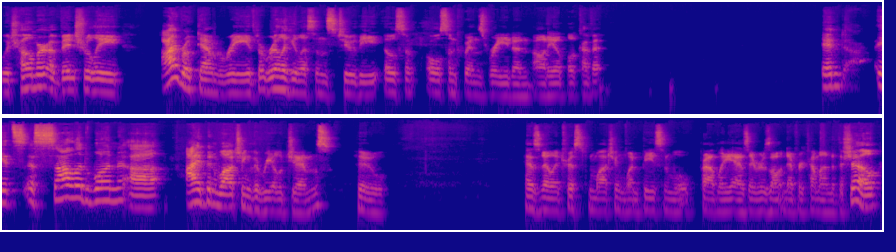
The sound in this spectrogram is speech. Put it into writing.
which Homer eventually. I wrote down reads, but really he listens to the Olsen, Olsen twins read an audiobook of it. And it's a solid one. Uh, I've been watching The Real Gems, who has no interest in watching One Piece and will probably, as a result, never come onto the show.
